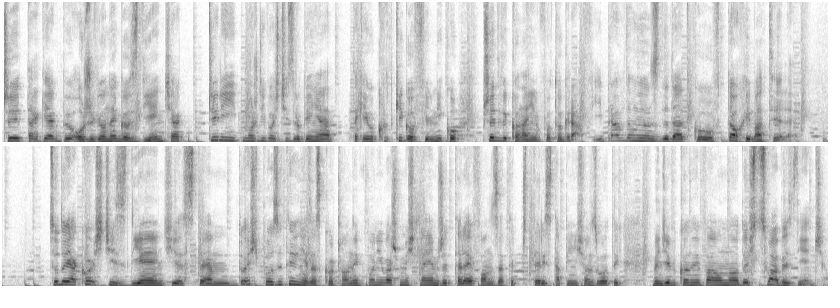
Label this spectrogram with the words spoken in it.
czy tak jakby ożywionego zdjęcia, czyli możliwości zrobienia takiego krótkiego filmiku przed wykonaniem fotografii. Prawdę mówiąc z dodatków to chyba tyle. Co do jakości zdjęć jestem dość pozytywnie zaskoczony, ponieważ myślałem, że telefon za te 450 zł będzie wykonywał no dość słabe zdjęcia.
